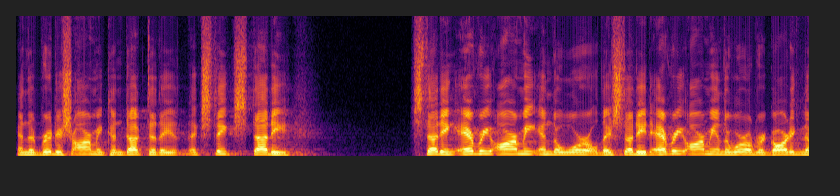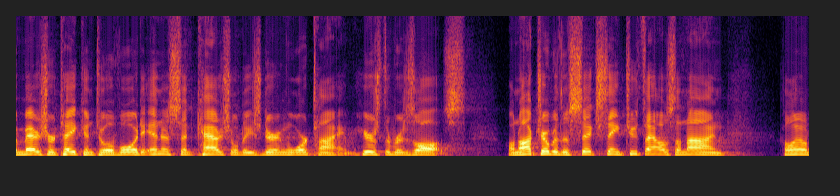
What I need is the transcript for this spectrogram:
and the British Army conducted an extinct study studying every army in the world. They studied every army in the world regarding the measure taken to avoid innocent casualties during wartime. Here's the results. On October the 16th, 2009, Colonel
